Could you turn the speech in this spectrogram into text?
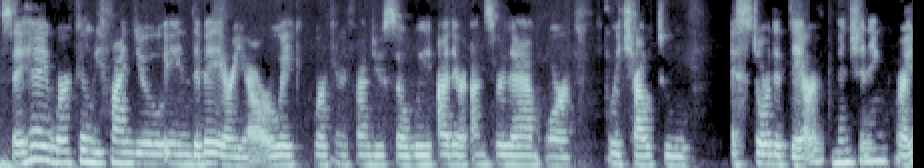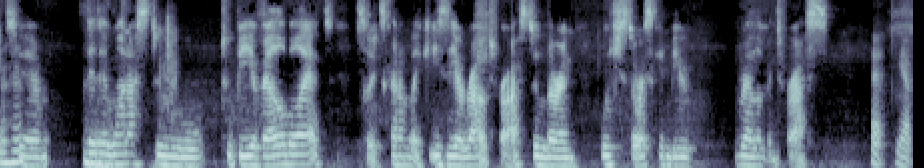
say hey where can we find you in the bay area or where, can we find you so we either answer them or reach out to a store that they're mentioning right mm-hmm. um, that they want us to to be available at. So it's kind of like easier route for us to learn which stores can be relevant for us. Uh, yeah,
